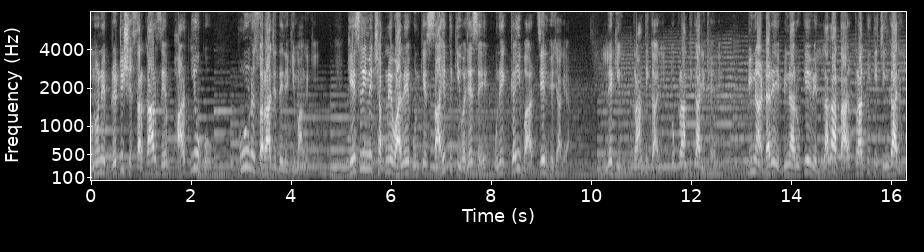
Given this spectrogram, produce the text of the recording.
उन्होंने ब्रिटिश सरकार से भारतीयों को पूर्ण स्वराज्य देने की मांग की। केसरी में छपने वाले उनके साहित्य की वजह से उन्हें कई बार जेल भेजा गया। लेकिन क्रांतिकारी तो क्रांतिकारी ठहरे। बिना डरे, बिना रुके वे लगातार क्रांति की चिंगारी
